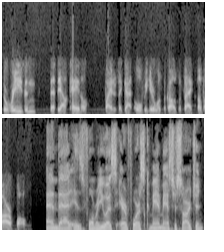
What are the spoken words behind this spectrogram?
The reason that the Al Qaeda fighters that got over here was because of the fact of our fault. And that is former U.S. Air Force Command Master Sergeant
